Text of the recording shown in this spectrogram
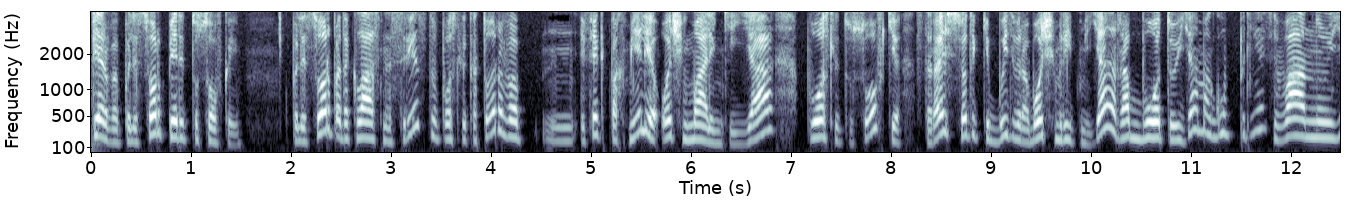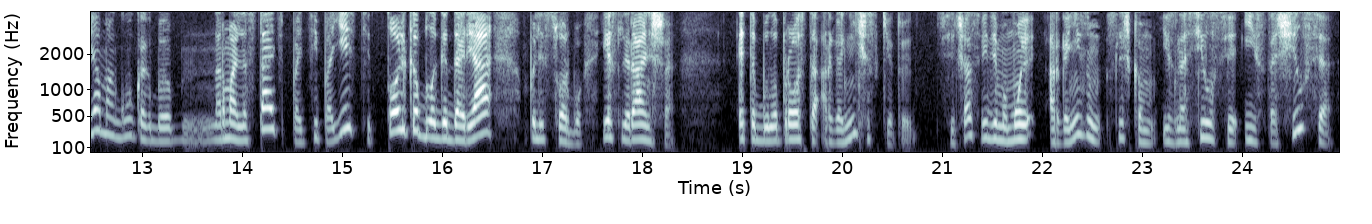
Первое. Пылесор перед тусовкой. Полисорб — это классное средство, после которого эффект похмелья очень маленький. Я после тусовки стараюсь все-таки быть в рабочем ритме. Я работаю, я могу принять ванную, я могу как бы нормально встать, пойти поесть, и только благодаря полисорбу. Если раньше это было просто органически, то сейчас, видимо, мой организм слишком износился и истощился —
